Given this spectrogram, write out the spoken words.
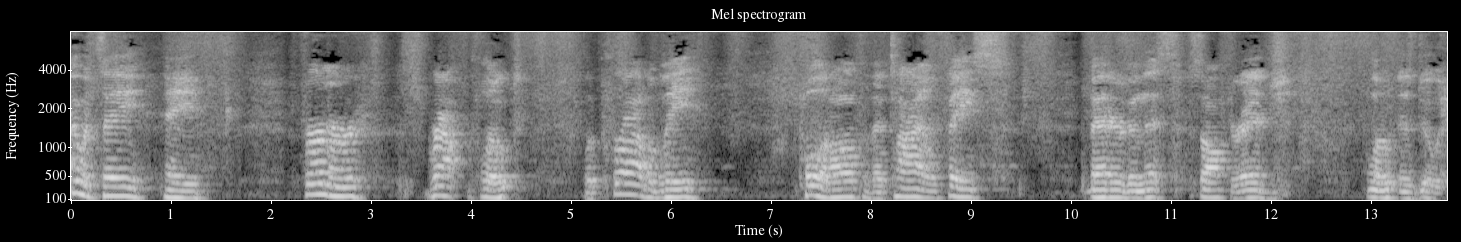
I would say a firmer grout float would probably pull it off of the tile face better than this softer edge float is doing.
